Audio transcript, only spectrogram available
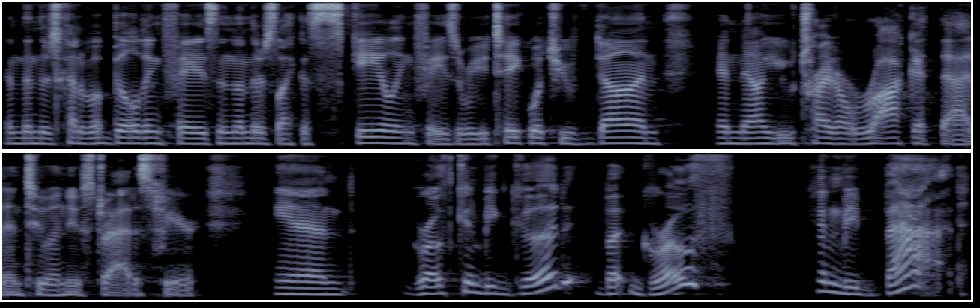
and then there's kind of a building phase, and then there's like a scaling phase where you take what you've done and now you try to rocket that into a new stratosphere. And growth can be good, but growth can be bad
